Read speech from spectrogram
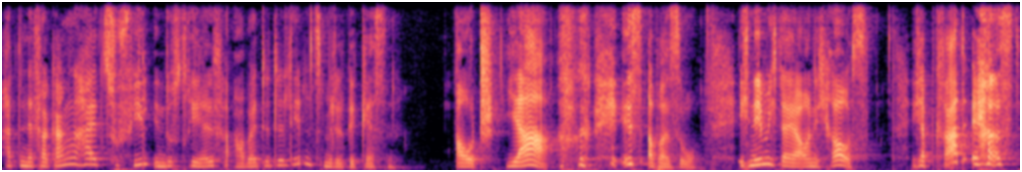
hat in der Vergangenheit zu viel industriell verarbeitete Lebensmittel gegessen. Autsch, ja, ist aber so. Ich nehme mich da ja auch nicht raus. Ich habe gerade erst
